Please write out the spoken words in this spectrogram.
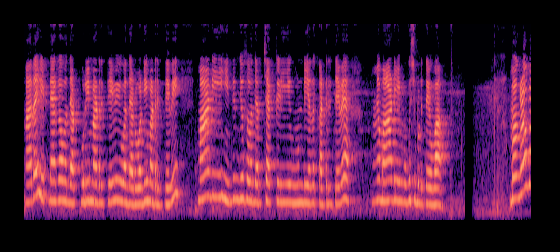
ಅದೇ ಹಿಟ್ಟಿನಾಗ ಒಂದೆರಡು ಪುರಿ ಮಾಡಿರ್ತೀವಿ, ಒಂದೆರಡು ವಡಿ ಮಾಡಿರ್ತೀವಿ. ಮಾಡಿ ಹಿಂದಿನ ದಿವಸ ಒಂದೆರಡು ಚಕ್ಲಿ, ಉಂಡಿ ಅದಕ್ಕೆ ಕಟ್ಟಿರ್ತೇವೆ. ಮಾಡಿ ಮುಗಿಸಿಬಿಡ್ತೇವ ಮಂಗಳವ್ವ,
